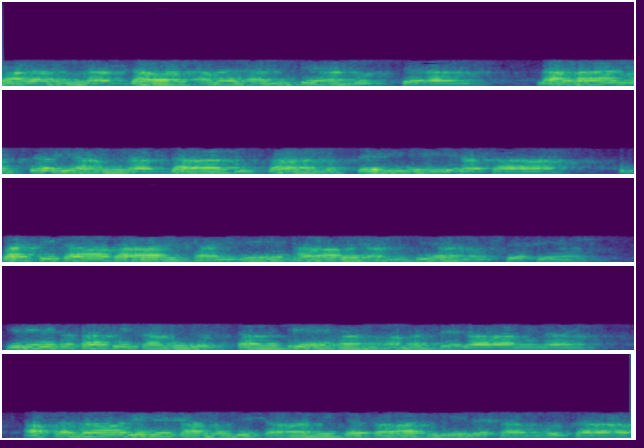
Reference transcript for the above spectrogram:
වරං රද්ධා සමනංච අනුත්තරං ලාභානුත්තරියං රද්ධා සුඛානුත්තරියේ රසා උපස්ථිතා භාවිතරියේ භාවයන්ති අනුස්සතිය ඉරේක සාකේ සංයුක්තං තේමං අමසගාමිනං අපනාදේ කමුලිතානික කාසීල සම්මුතා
